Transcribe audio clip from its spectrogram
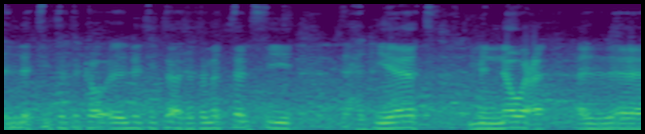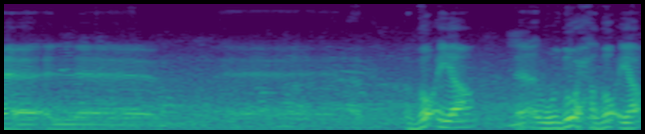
التي التي تتمثل في تحديات من نوع الرؤيه وضوح الرؤيه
